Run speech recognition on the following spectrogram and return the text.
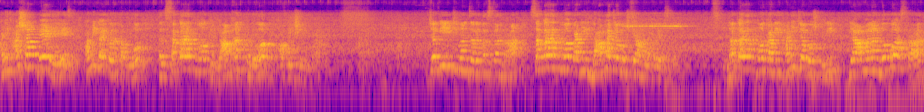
आणि अशा वेळेस आम्ही काय करत आहोत? तर सकारात्मक लाभांकडं अपेक्षित जगी जीवन जगत असताना सकारात्मक आणि लाभाच्या गोष्टी आम्हाला हव्या असतात. नकारात्मक आणि हानीच्या गोष्टी या आम्हाला नको असतात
